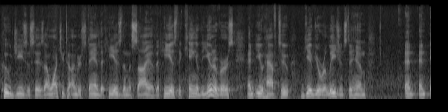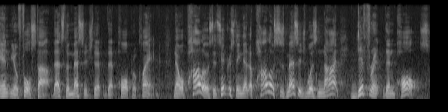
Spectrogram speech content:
who Jesus is. I want you to understand that He is the Messiah, that He is the King of the universe, and you have to give your allegiance to Him and, and, and you know, full stop. That's the message that, that Paul proclaimed. Now, Apollos, it's interesting that Apollos' message was not different than Paul's.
